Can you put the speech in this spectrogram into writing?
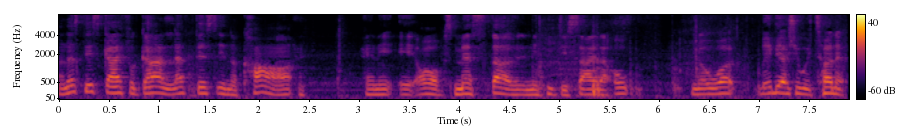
Unless this guy forgot left this in the car and it, it all messed up and he decided oh you know what? Maybe i should return it.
